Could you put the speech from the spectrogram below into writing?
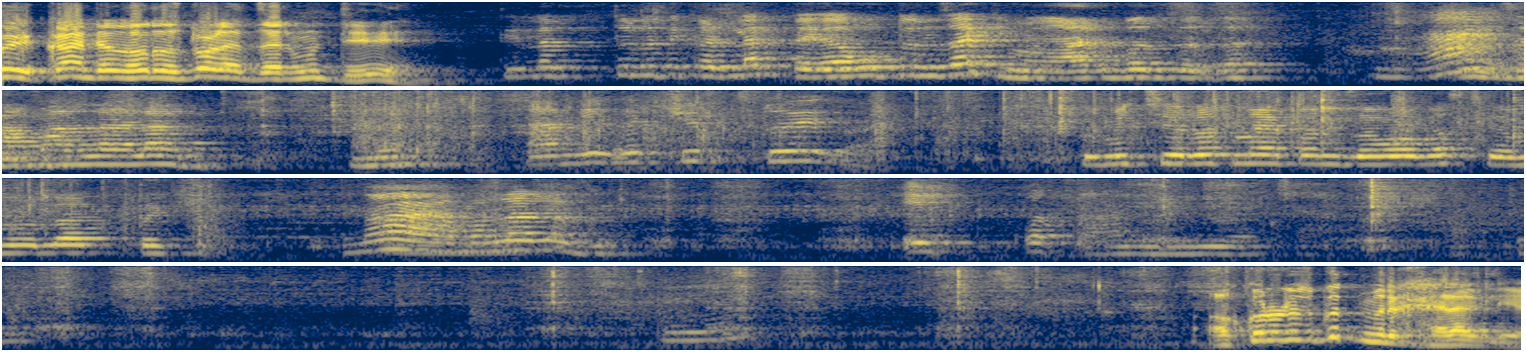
होय कांद्याचा रस डोळ्यात जाईल म्हणते. तिला तुला तिकड लागतंय का? उठून जा की मग आत बस जा जा. नाही आम्हाला लागत. मग? आम्ही का चिपतोय का? तुम्ही चिरत नाही पण जवळ बसल्यामुळे लागतं की. नाही आम्हाला लागत. एक पत्ता आणून यायचा हम्म. अकोरडीच कोथमीर खायला लागली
